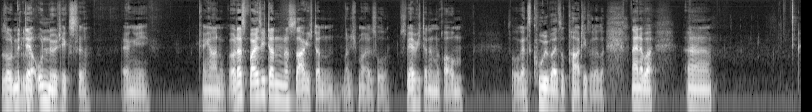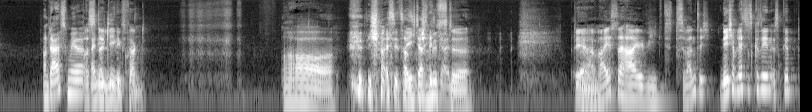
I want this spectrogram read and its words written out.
So mit der unnötigste. Irgendwie. Keine Ahnung. Aber das weiß ich dann, das sage ich dann manchmal so. Das werfe ich dann in den Raum. So ganz cool bei so Partys oder so. Nein, aber. Äh, und da ist mir Was ist eine dein Idee gekommen. Oh, Ich weiß jetzt, wenn hast ich das einen. wüsste. Der Ähm. weiße Hai wiegt 20. Nee, ich habe letztens gesehen, es gibt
